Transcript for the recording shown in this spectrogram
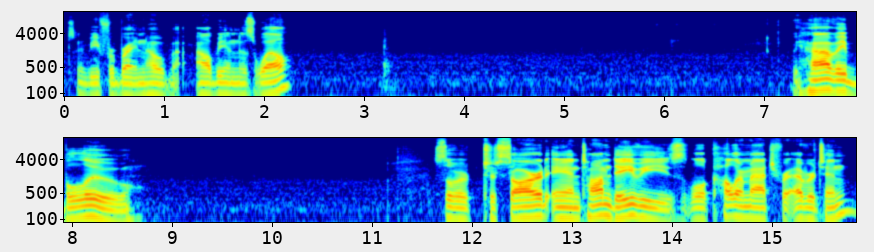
It's going to be for Brighton Hove Albion as well. We have a blue. Silver Trossard and Tom Davies. Little color match for Everton.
